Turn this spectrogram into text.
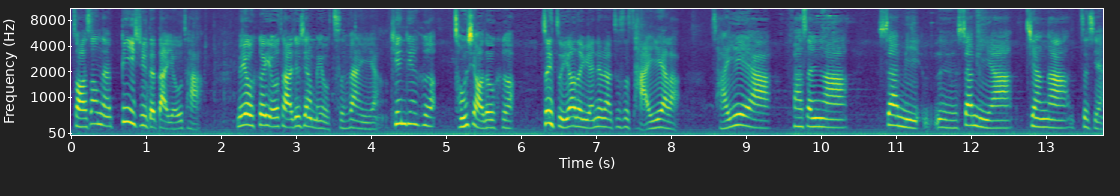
早上呢，必须得打油茶，没有喝油茶就像没有吃饭一样，天天喝，从小都喝。最主要的原料呢，就是茶叶了，茶叶啊，花生啊。蒜米，呃，蒜米啊，姜啊，这些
